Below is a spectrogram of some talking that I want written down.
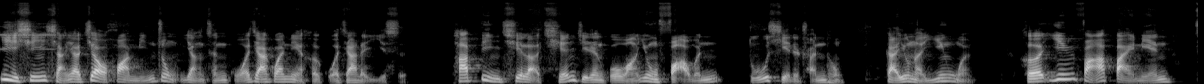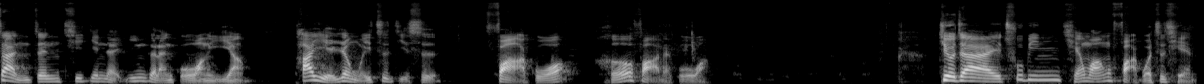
一心想要教化民众，养成国家观念和国家的意识。他摒弃了前几任国王用法文读写的传统，改用了英文。和英法百年战争期间的英格兰国王一样，他也认为自己是法国合法的国王。就在出兵前往法国之前，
